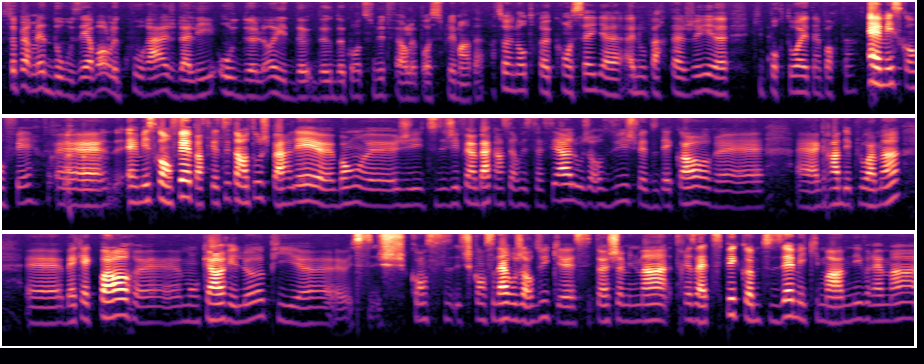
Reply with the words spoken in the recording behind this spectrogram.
se permettre d'oser, avoir le courage d'aller au-delà et de, de- continuer de faire le pas supplémentaire. As-tu un autre conseil à, nous partager euh, qui pour toi est important? aimer ce qu'on fait. Euh, aimer ce qu'on fait parce que, tu sais, tantôt, je parlais, euh, bon, j'ai fait un bac en service social. Aujourd'hui, je fais du décor à grand déploiement. Ben, quelque part, mon cœur est là. Puis, je, je considère aujourd'hui que c'est un cheminement très atypique, comme tu disais, mais qui m'a amené vraiment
